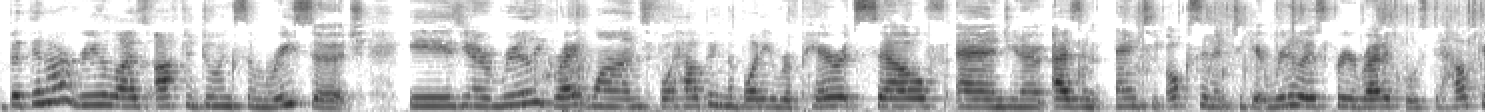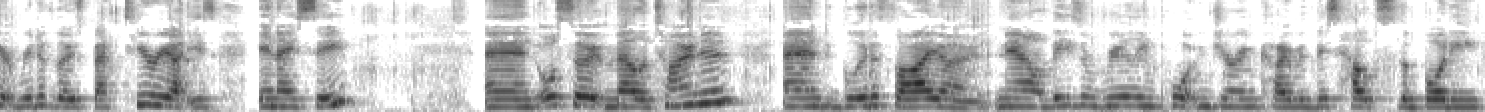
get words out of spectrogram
but then I realized after doing some research is, you know, really great ones for helping the body repair itself and, you know, as an antioxidant to get rid of those free radicals, to help get rid of those bacteria is NAC and also melatonin and glutathione. Now, these are really important during COVID. This helps the body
